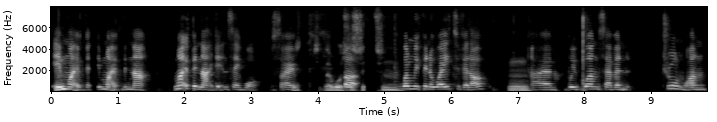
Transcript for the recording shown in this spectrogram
it Hmm? might have been it might have been that might have been that it didn't say what so There was a season. when we've been away to villa Hmm. Um, we've won seven, drawn one,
